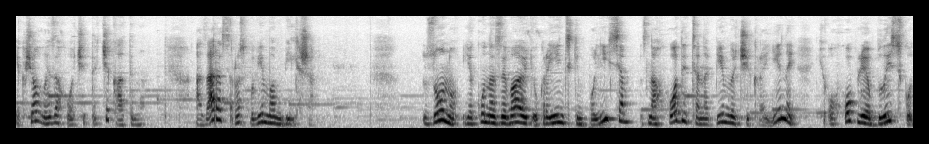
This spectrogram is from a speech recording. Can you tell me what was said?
якщо ви захочете. Чекатиму. А зараз розповім вам більше. Зону, яку називають українським поліссям, знаходиться на півночі країни і охоплює близько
